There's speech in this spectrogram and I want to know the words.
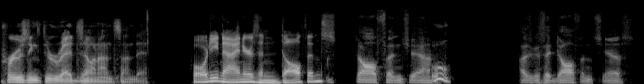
cruising through red zone on Sunday? 49ers and Dolphins. Dolphins, yeah. Ooh. I was going to say Dolphins, yes.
